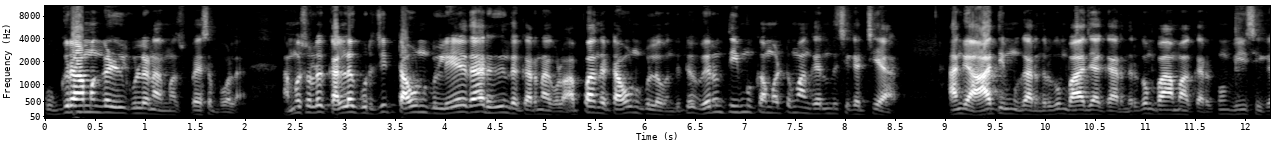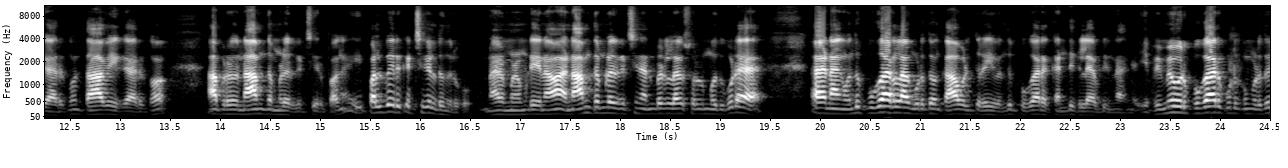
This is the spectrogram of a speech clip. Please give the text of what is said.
குக்கிராமங்களுக்குள்ளே நம்ம பேச போகல நம்ம சொல்கிறது கள்ளக்குறிச்சி டவுனுக்குள்ளேயே தான் இருக்குது இந்த கருணாகுளம். அப்போ அந்த டவுனுக்குள்ளே வந்துட்டு வெறும் திமுக மட்டும் அங்கே இருந்துச்சு கட்சியாக அங்கே அதிமுக இருந்திருக்கும் பாஜக இருந்திருக்கும் பாமக இருக்கும் விசிகா இருக்கும் தாவேகா இருக்கும். அப்புறம் நாம் தமிழர் கட்சி இருப்பாங்க. பல்வேறு கட்சிகள் இருந்திருக்கும். நம்முடைய நாம் தமிழர் கட்சி நண்பர்களாக சொல்லும்போது கூட நாங்கள் வந்து புகார்லாம் கொடுத்தோம். காவல்துறை வந்து புகாரை கண்டுக்கல அப்படின்னாங்க. எப்பயுமே ஒரு புகார் கொடுக்கும் பொழுது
